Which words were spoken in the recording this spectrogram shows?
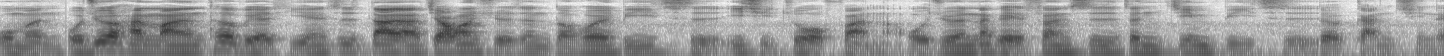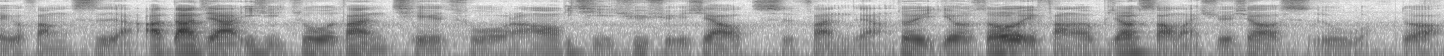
我们我觉得还蛮特别的体验是，大家交换学生都会彼此一起做饭啊，我觉得那个也算是增进彼此的感情的一个方式啊啊，大家一起做饭切磋，然后一起去学校吃饭这样，对，有时候也反而比较少买学校的食物，对吧、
